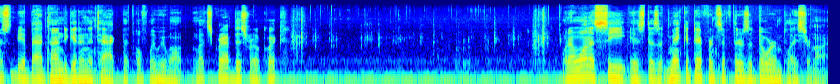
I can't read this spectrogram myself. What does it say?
This would be a bad time to get an attack, but hopefully we won't. Let's grab this real quick. What I want to see is does it make a difference if there's a door in place or not?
